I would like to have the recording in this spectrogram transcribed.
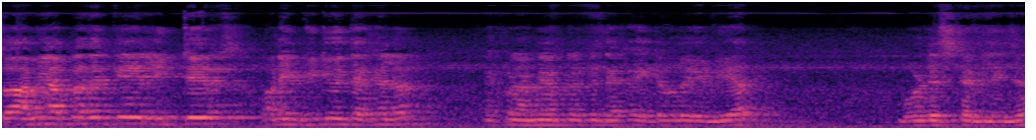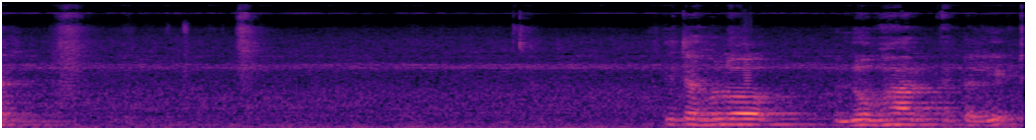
তো আমি আপনাদেরকে লিফটের অনেক ভিডিও দেখালাম। এখন আমি আপনাকে দেখাই, এটা হলো এভিয়ার বোল্ড স্টেবিলাইজার। এটা হলো নোভার একটা লিফট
